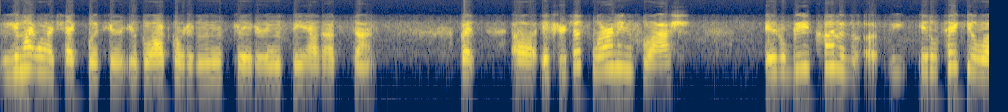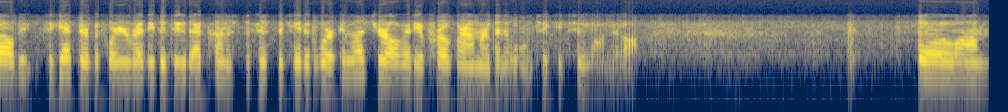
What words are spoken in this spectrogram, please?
you might want to check with your, your Blackboard administrator and see how that's done. But uh, if you're just learning Flash, it'll be kind of, uh, it'll take you a while to, get there before you're ready to do that kind of sophisticated work. Unless you're already a programmer, then it won't take you too long at all. So, um,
